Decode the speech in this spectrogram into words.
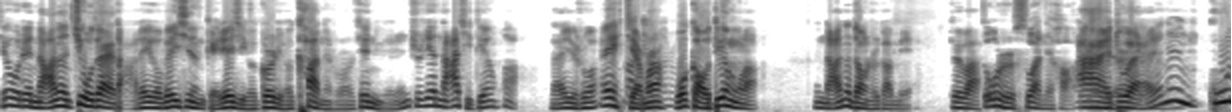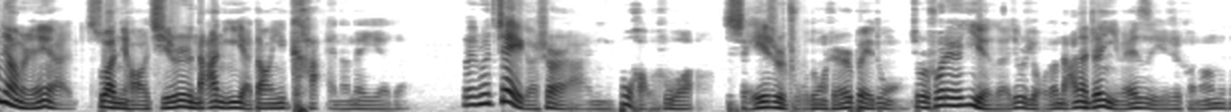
结果这男的就在打这个微信给这几个哥儿几个看的时候，这女的人直接拿起电话来一句说：“哎，姐们儿我搞定了。”那男的当时干瘪，对吧？都是算计好的。哎，对，人那姑娘们人也算计好，其实拿你也当一凯呢，那意思。所以说这个事儿啊，你不好说谁是主动谁是被动，就是说这个意思，就是有的男的真以为自己是可能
